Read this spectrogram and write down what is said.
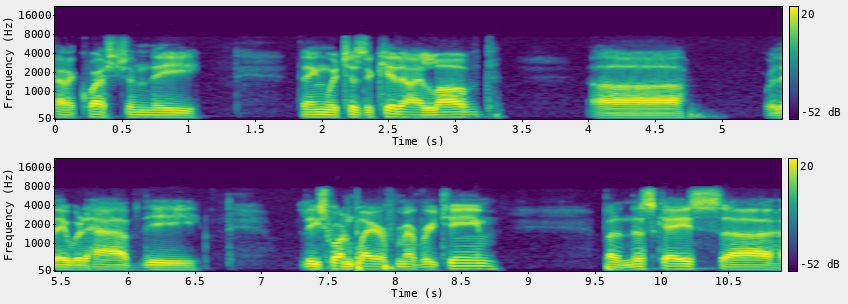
kind of question the thing, which as a kid I loved, uh, where they would have the at least one player from every team. But in this case, uh,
